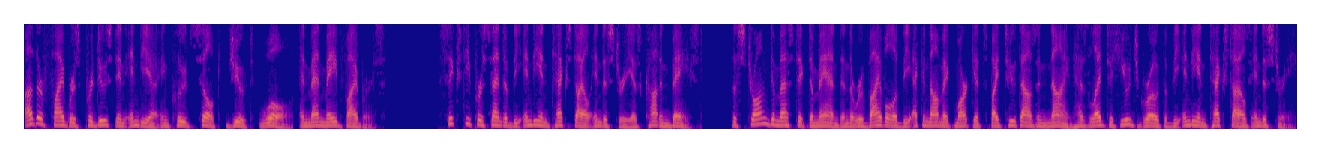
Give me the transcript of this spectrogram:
Other fibres produced in India include silk, jute, wool, and man-made fibres. 60% of the Indian textile industry is cotton-based. The strong domestic demand and the revival of the economic markets by 2009 has led to huge growth of the Indian textiles industry.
